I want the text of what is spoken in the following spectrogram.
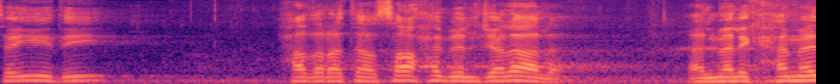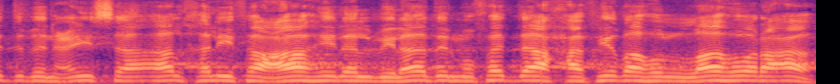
سيدي حضرة صاحب الجلالة الملك حمد بن عيسى آل خليفة عاهل البلاد المفدى حفظه الله ورعاه.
